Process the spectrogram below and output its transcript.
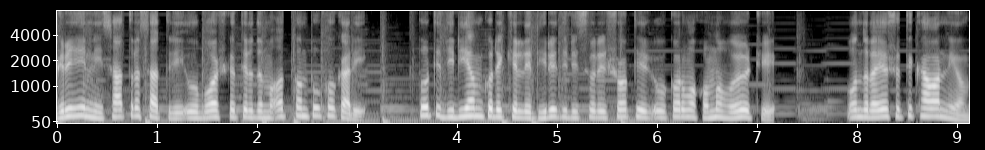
গৃহিণী, ছাত্রছাত্রী ও বয়স্কদের জন্য অত্যন্ত উপকারী। প্রতিদিন ব্যায়াম করে খেলে ধীরে ধীরে শরীর সঠিক ও কর্মক্ষম হয়ে ওঠে। বন্ধুরা এই ওষুধটি খাওয়ার নিয়ম।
